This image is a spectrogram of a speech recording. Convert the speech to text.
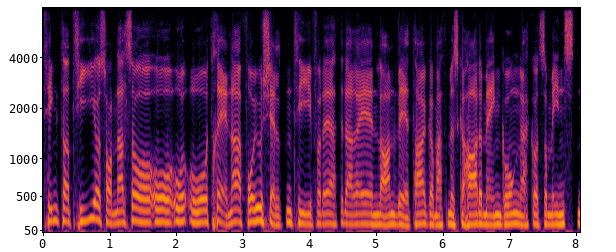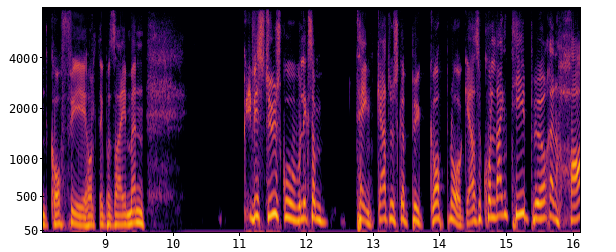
ting tar tid og sånn. altså, Og, og, og trenere får jo sjelden tid, for det at det der er en eller annen vedtak om at vi skal ha det med en gang, akkurat som instant coffee, holdt jeg på å si. Men hvis du skulle liksom tenker at du skal bygge opp noe. Altså, Hvor lang tid bør en ha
